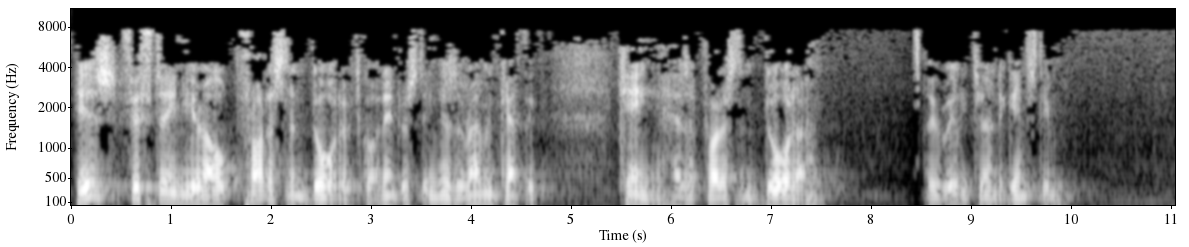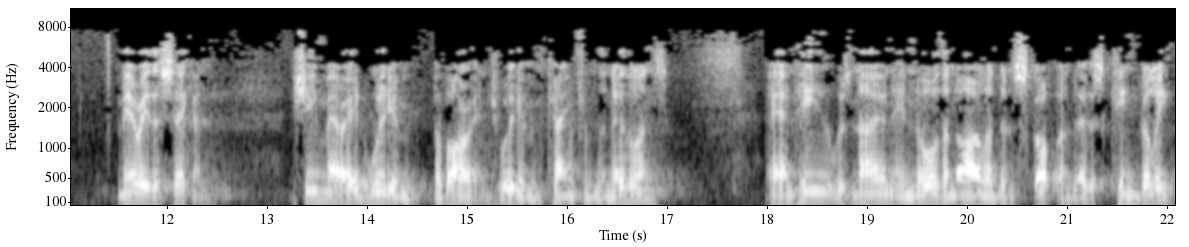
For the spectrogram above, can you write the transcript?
His 15 year old Protestant daughter, it's quite interesting, there's a Roman Catholic king has a Protestant daughter who really turned against him. Mary II, she married William of Orange. William came from the Netherlands and he was known in Northern Ireland and Scotland as King Billy.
